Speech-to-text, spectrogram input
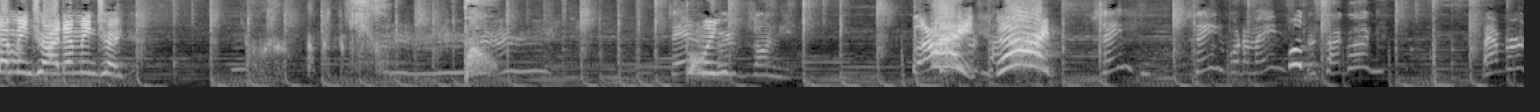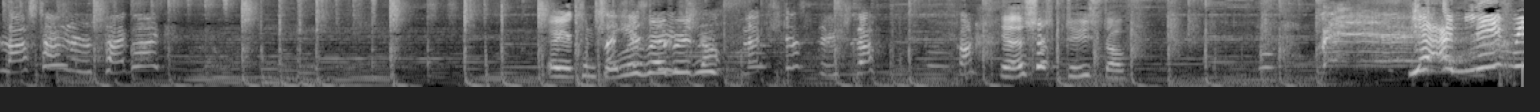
Oh no, I didn't mean I didn't mean Boing. moves on you. Hey! Hey! See? See what I mean? There's tag lag. Remember last time there was tag lag? Are oh, your controllers vibrating? Let's just do stuff. Yeah, let's just do stuff. Yeah, and leave me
